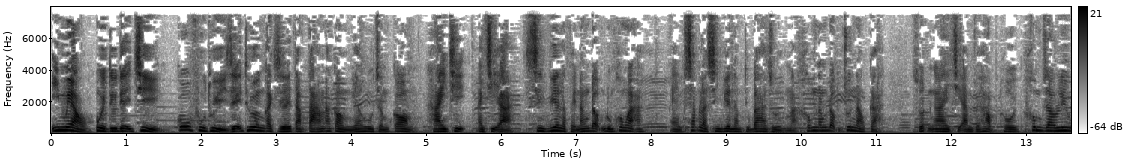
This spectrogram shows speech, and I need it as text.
Email gửi từ địa chỉ cô phù thủy dễ thương gạch dưới 88 a yahoo.com Hai chị, anh chị à, sinh viên là phải năng động đúng không ạ? Em sắp là sinh viên năm thứ ba rồi mà không năng động chút nào cả. Suốt ngày chỉ ăn với học thôi, không giao lưu,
